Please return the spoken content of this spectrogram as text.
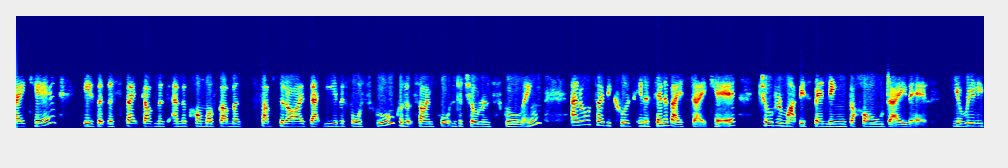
day care is that the state governments and the Commonwealth government subsidise that year before school because it's so important to children's schooling. And also because in a centre based daycare, children might be spending the whole day there. You're really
